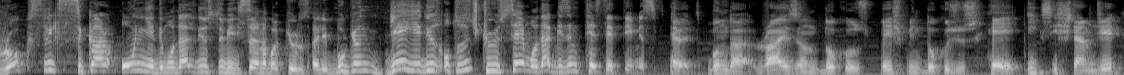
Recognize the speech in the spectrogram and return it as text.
Asus'un ROG Strix Scar 17 model dizüstü bilgisayarına bakıyoruz Ali. Bugün G733 QS model bizim test ettiğimiz. Evet, bunda Ryzen 9 5900HX işlemci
